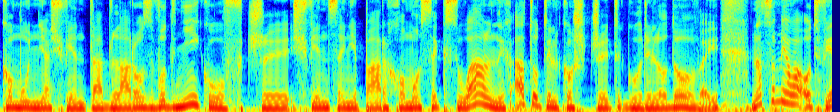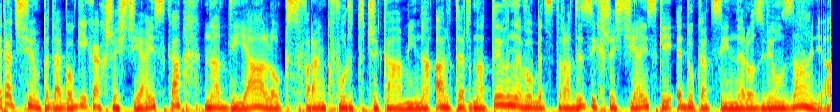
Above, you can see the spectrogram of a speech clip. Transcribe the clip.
komunia święta dla rozwodników, czy święcenie par homoseksualnych, a to tylko szczyt góry lodowej. Na co miała otwierać się pedagogika chrześcijańska? Na dialog z frankfurtczykami, na alternatywne wobec tradycji chrześcijańskiej edukacyjne rozwiązania.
